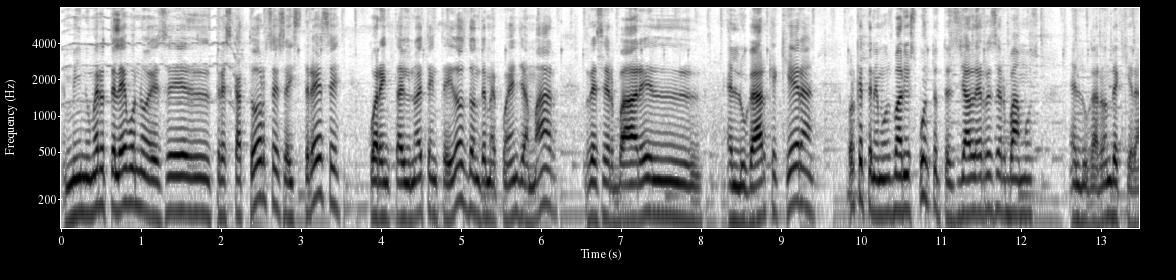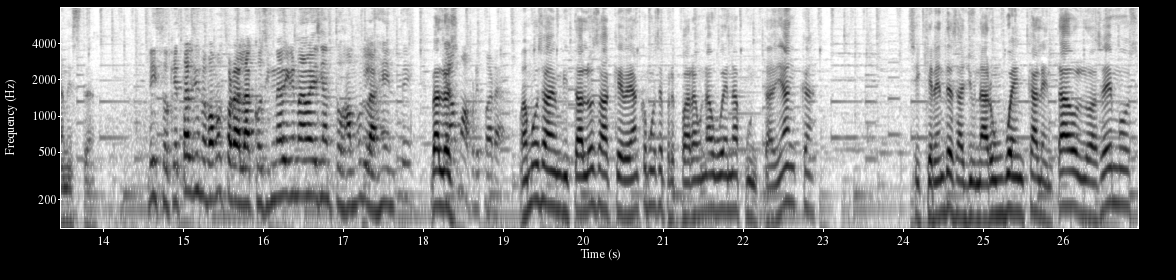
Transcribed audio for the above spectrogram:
Mi número de teléfono es el 314-613-4172, donde me pueden llamar, reservar el, el lugar que quieran, porque tenemos varios puntos, entonces ya les reservamos el lugar donde quieran estar. Listo, ¿qué tal si nos vamos para la cocina de una vez y antojamos la gente? Vale, ¿Qué vamos a preparar? Vamos a invitarlos a que vean cómo se prepara una buena punta de anca. Si quieren desayunar un buen calentado, lo hacemos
